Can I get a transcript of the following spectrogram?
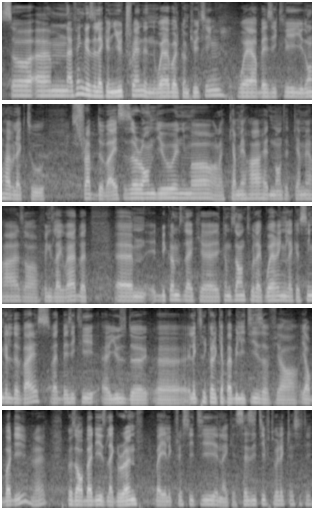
So um, I think there's like a new trend in wearable computing where basically you don't have like to strap devices around you anymore, or like camera, head-mounted cameras, or things like that. But um, it becomes like uh, it comes down to like wearing like a single device that basically uh, use the uh, electrical capabilities of your your body, right? Because our body is like run by electricity and like is sensitive to electricity.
